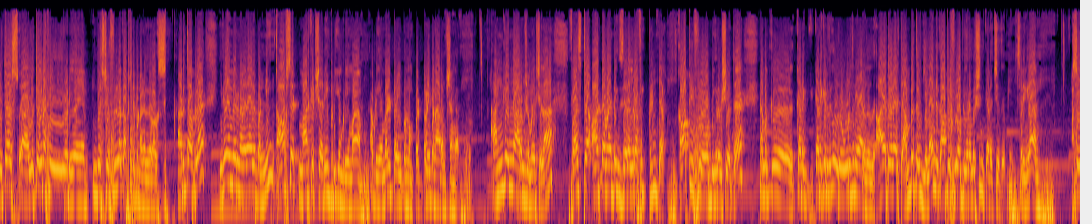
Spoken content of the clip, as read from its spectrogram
லித்தோஸ் லித்தோகிராஃபியோடைய இண்டஸ்ட்ரி ஃபுல்லாக கப்சர் பண்ணாங்க ஜெராக்ஸ் அடுத்தாப்புல இதே மாதிரி நம்ம ஏதாவது பண்ணி ஆஃப்செட் மார்க்கெட் ஷேரையும் பிடிக்க முடியுமா? அப்படிங்கிற மாதிரி ட்ரை பண்ணும். பட் ட்ரை பண்ண ஆரம்பிச்சாங்க. அங்கேருந்து ஆரம்பிச்ச முயற்சி தான் first automatic xerographic printer copy flow அப்படிங்கிற விஷயத்த நமக்கு கிடை கிடைக்கிறதுக்கு ஒரு உறுதுணையாக இருந்தது. ஆயிரத்தி தொள்ளாயிரத்தி ஐம்பத்தஞ்சில் இந்த காப்பி ஃப்ளோ அப்படிங்கிற மிஷின் கிடைச்சிது. சரிங்களா? ஸோ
